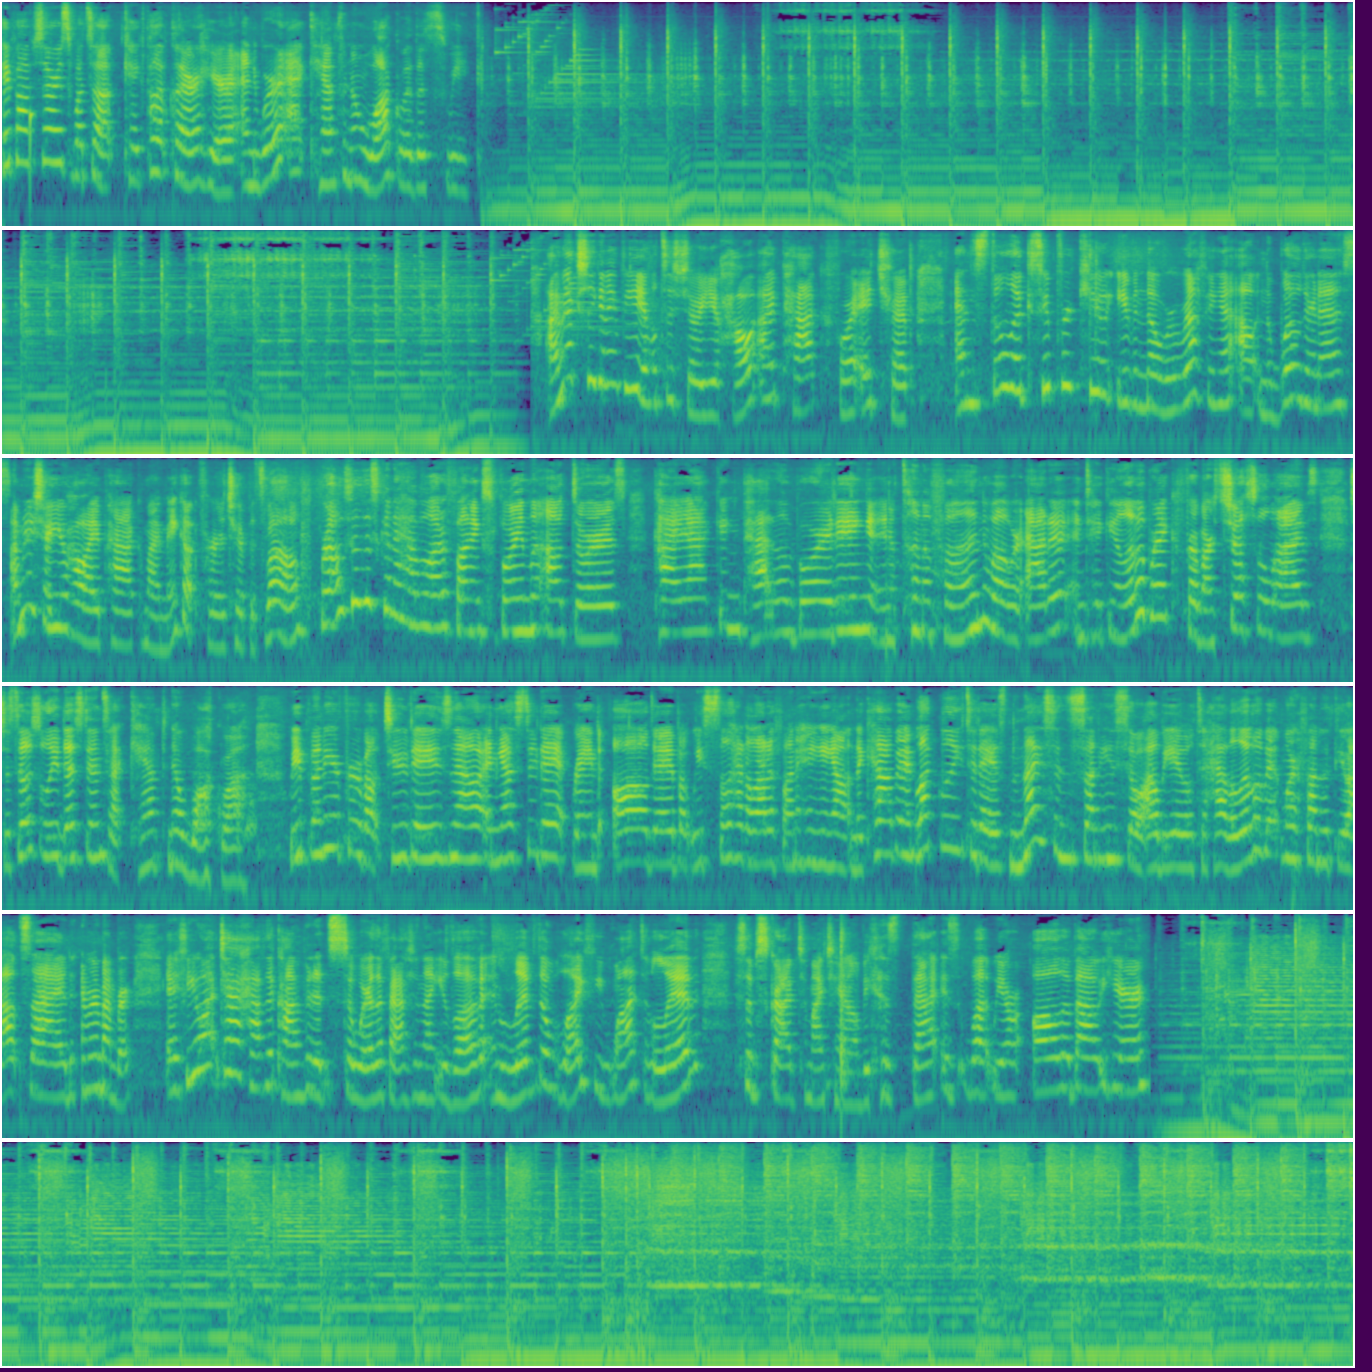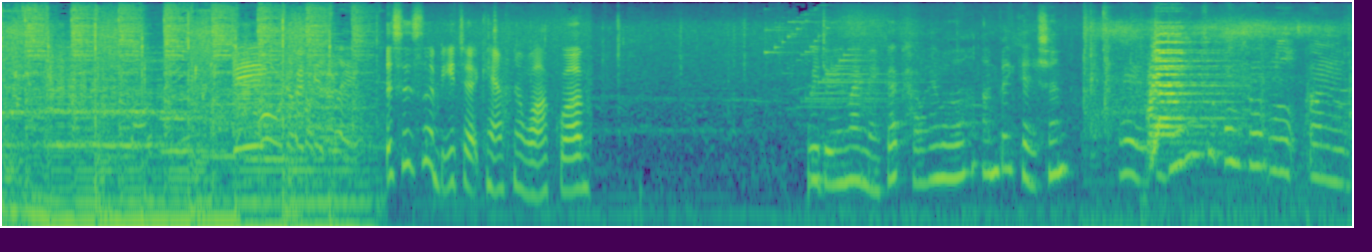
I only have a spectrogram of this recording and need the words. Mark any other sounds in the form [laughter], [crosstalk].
Hey pop stars, what's up? Cake Pop Clara here, and we're at Camp Nawakwa this week. I'm actually going to be able to show you how I pack for a trip and still look super cute even though we're roughing it out in the wilderness. I'm going to show you how I pack my makeup for a trip as well. We're also just going to have a lot of fun exploring the outdoors, kayaking, paddleboarding, and a ton of fun while we're at it and taking a little break from our stressful lives to socially distance at Camp Nawakwa. We've been here for about two days now and yesterday it rained all day but we still had a lot of fun hanging out in the cabin. Luckily today is nice and sunny so I'll be able to have a little bit more fun with you outside. And remember, if you want to have the confidence to wear the fashion that you love and live the life you want to live, subscribe to my channel because that is what we are all about here. This is the beach at Camp Nawakwa. We're doing my makeup how I will on vacation. Wait, do you think you can help me um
